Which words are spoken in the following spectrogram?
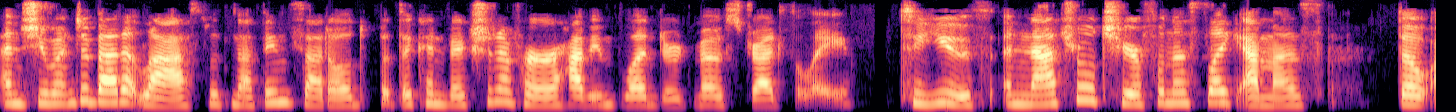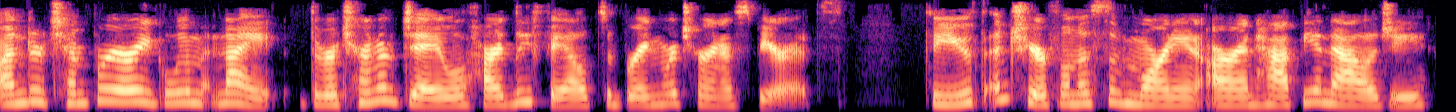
and she went to bed at last with nothing settled but the conviction of her having blundered most dreadfully. To youth a natural cheerfulness like Emma's, though under temporary gloom at night, the return of day will hardly fail to bring return of spirits. The youth and cheerfulness of morning are in happy analogy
